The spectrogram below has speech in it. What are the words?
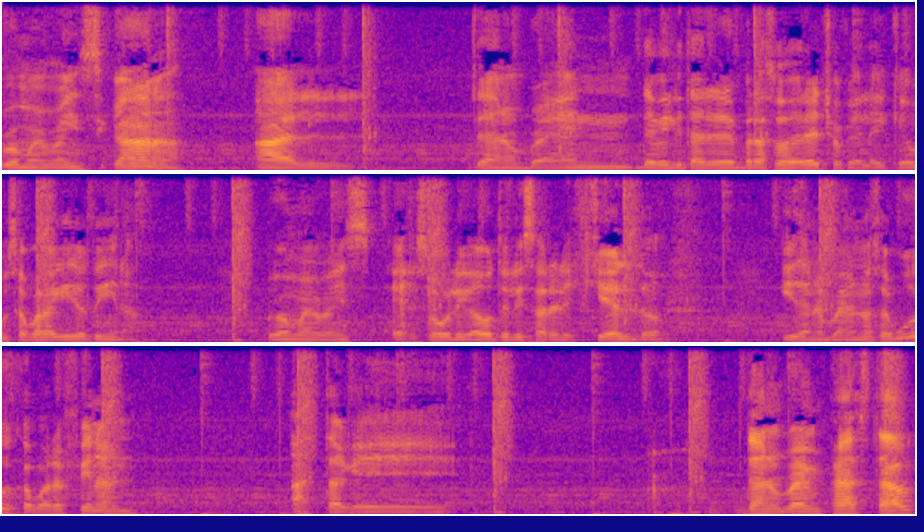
Roman Reigns gana al Daniel Bryan debilitar el brazo derecho, que es el que usa para la guillotina. Roman Reigns es obligado a utilizar el izquierdo y Daniel Bryan no se pudo escapar al final hasta que Daniel Bryan passed out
